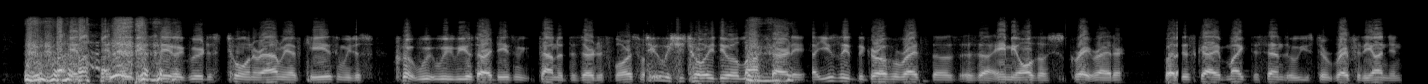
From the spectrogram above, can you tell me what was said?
in, in like we were just tooling around. We have keys, and we just we, we, we used our IDs, and we found a deserted floor. So, dude, we should totally do a Lost party. Uh, usually, the girl who writes those is uh, Amy Ozols. She's a great writer. But this guy, Mike DiCenzo, who used to write for The Onion,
